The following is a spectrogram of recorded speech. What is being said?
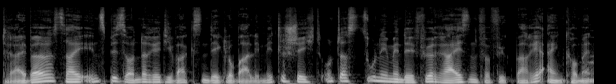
Treiber sei insbesondere die wachsende globale Mittelschicht und das zunehmende für Reisen verfügbare Einkommen.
